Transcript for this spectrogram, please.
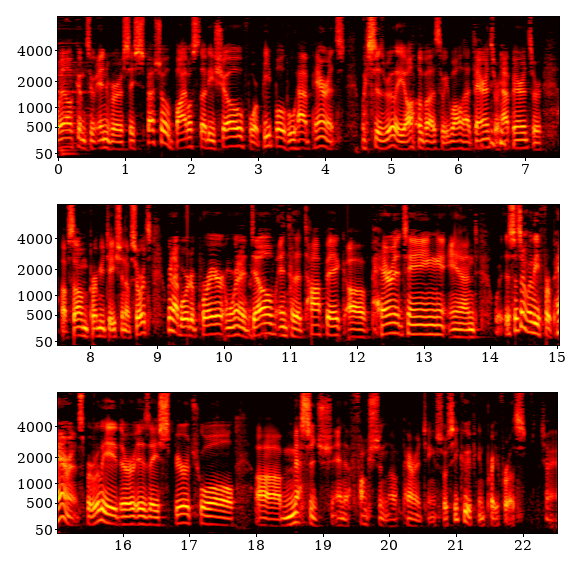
Welcome to Inverse, a special Bible study show for people who have parents, which is really all of us. We've all had parents or have parents or of some permutation of sorts. We're going to have a word of prayer and we're going to delve into the topic of parenting. And this isn't really for parents, but really there is a spiritual uh, message and a function of parenting. So, Siku, if you can pray for us. Sure.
